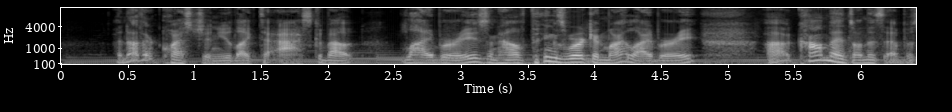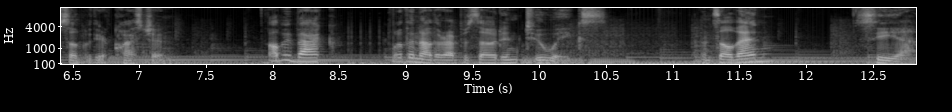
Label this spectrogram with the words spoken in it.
another question you'd like to ask about libraries and how things work in my library, uh, comment on this episode with your question. I'll be back with another episode in two weeks. Until then, see ya.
